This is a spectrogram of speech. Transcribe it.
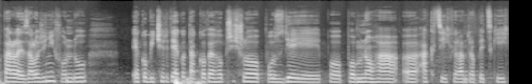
paralely. Založení fondu jako Beach jako takového přišlo později, po, po mnoha uh, akcích filantropických,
